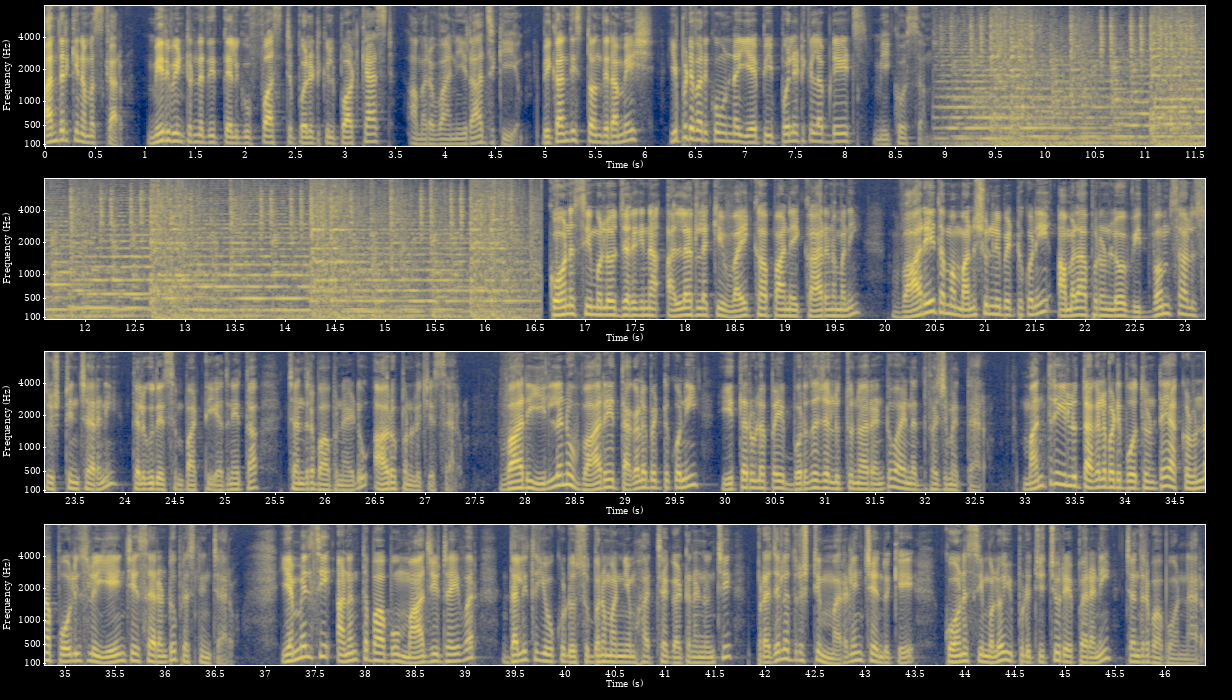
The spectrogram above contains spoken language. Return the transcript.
అందరికీ నమస్కారం. మీరు వింటున్నది Telugu first political podcast Amaravani రాజకీయం. మీకు అందిస్తోంది రమేష్. ఇప్పటి వరకు ఉన్న ఏపీ పొలిటికల్ అప్డేట్స్ మీకోసం. కోనసీమలో జరిగిన అల్లర్లకి వైకాపానే కారణమని వారే తమ మనుషుల్ని పెట్టుకుని అమలాపురంలో విధ్వంసాలు సృష్టించారని తెలుగుదేశం పార్టీ అధినేత చంద్రబాబు నాయుడు ఆరోపణలు చేశారు. వారి ఇళ్ళను వారే తగలబెట్టుకుని ఇతరులపై బురద జల్లుతున్నారంటూ ఆయన ధ్వజమెత్తారు. మంత్రి ఇల్లు తగలబడిపోతుంటే అక్కడున్న పోలీసులు ఏం చేశారంటూ ప్రశ్నించారు. ఎమ్మెల్సీ అనంతబాబు మాజీ డ్రైవర్ దళిత యువకుడు సుబ్రహ్మణ్యం హత్య ఘటన నుంచి ప్రజల దృష్టి మరలించేందుకే కోనసీమలో ఇప్పుడు చిచ్చు రేపారని చంద్రబాబు అన్నారు.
